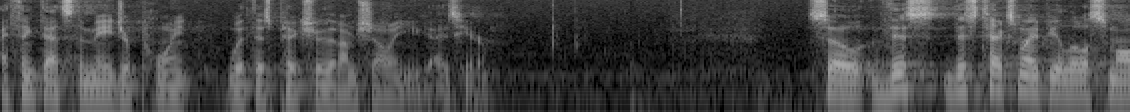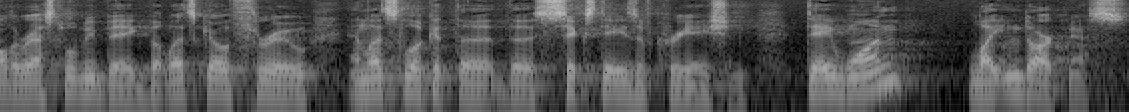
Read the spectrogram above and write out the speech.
I think that's the major point with this picture that I'm showing you guys here. So this, this text might be a little small, the rest will be big, but let's go through and let's look at the, the six days of creation. Day one, light and darkness.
